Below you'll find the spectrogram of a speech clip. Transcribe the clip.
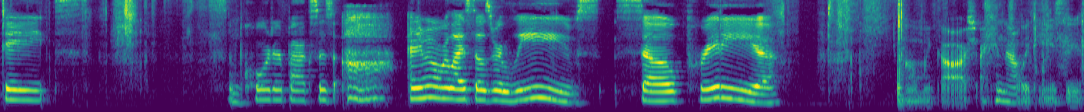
dates. Some quarter boxes. Oh, I didn't even realize those were leaves. So pretty. Oh my gosh, I cannot wait to use these.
